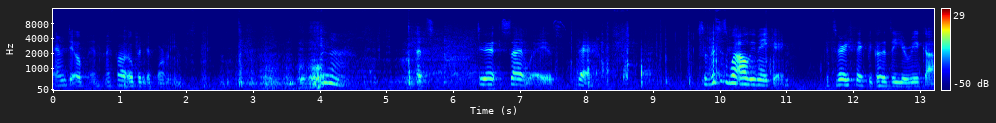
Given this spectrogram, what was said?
Time to open. My phone opened it for me. Let's do it sideways. There. So this is what I'll be making. It's very thick because it's a Eureka.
